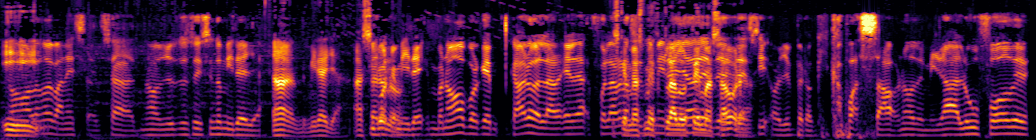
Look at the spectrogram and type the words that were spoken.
y hablando de Vanessa o sea no yo te estoy diciendo Mirella ah Mirella ah sí bueno. no porque claro fue la es que me has mezclado temas ahora. oye pero qué, ha pasado no de mirar al UFO de,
